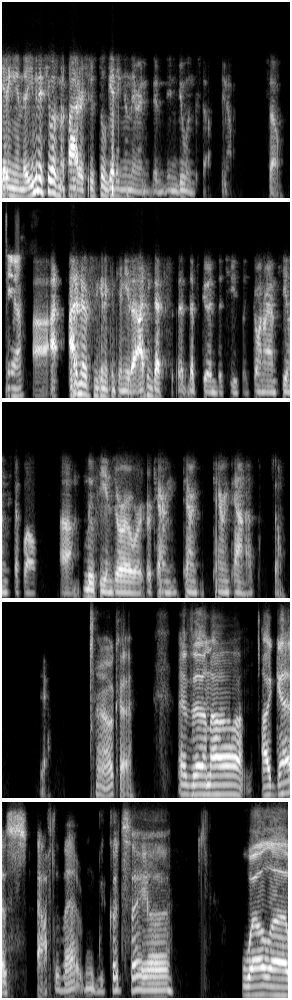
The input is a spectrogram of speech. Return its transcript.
getting in there, even if she wasn't a fighter, she was still getting in there and, and, and doing stuff, you know. So Yeah. uh, I I don't know if she's gonna continue that. I think that's that- that's good that she's like going around stealing stuff while um, Luffy and Zoro are, are tearing tearing tearing town up. So yeah. Oh, okay. And then uh I guess after that we could say uh well uh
